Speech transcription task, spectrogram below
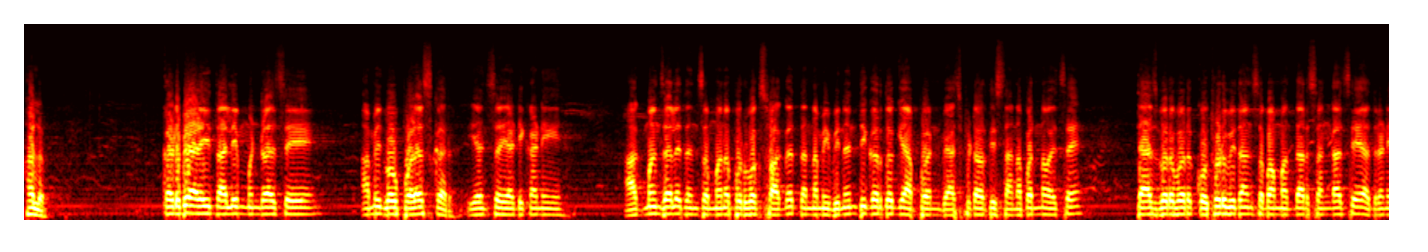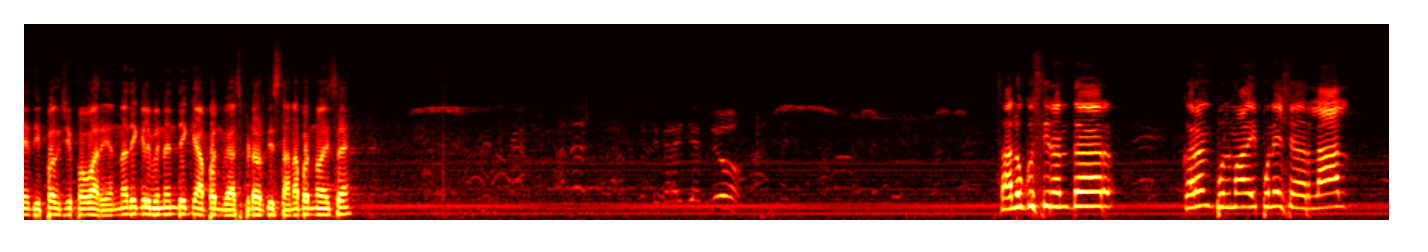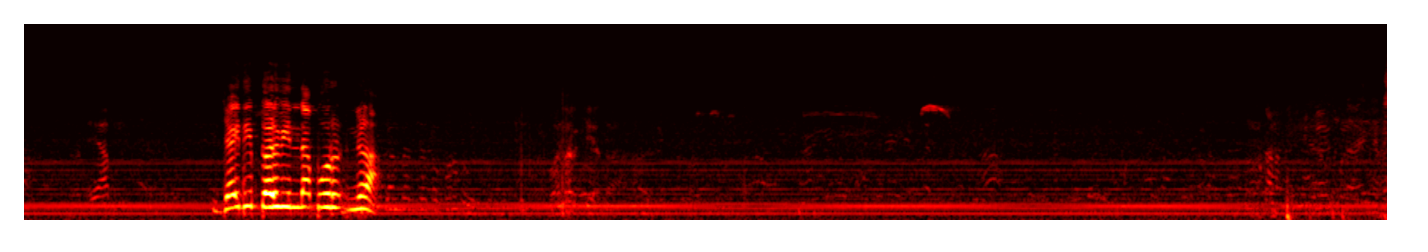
हॅलो. कडबेआळी तालीम मंडळाचे अमित भाऊ पळसकर यांचं या ठिकाणी आगमन झालं. त्यांचं मनपूर्वक स्वागत. त्यांना मी विनंती करतो की आपण व्यासपीठावरती स्थानापन्न व्हायचंय. त्याचबरोबर कोथरूड विधानसभा मतदारसंघाचे आदरणीय दीपकजी पवार यांना देखील विनंती की आपण व्यासपीठावरती स्थानापन्न व्हायचंय. चालू कुस्तीनंतर करण फुलमाळी पुणे शहर लाल. जयदीप दळवी इंदापूर निळा.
